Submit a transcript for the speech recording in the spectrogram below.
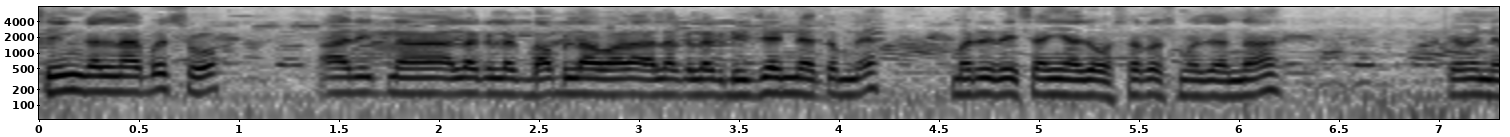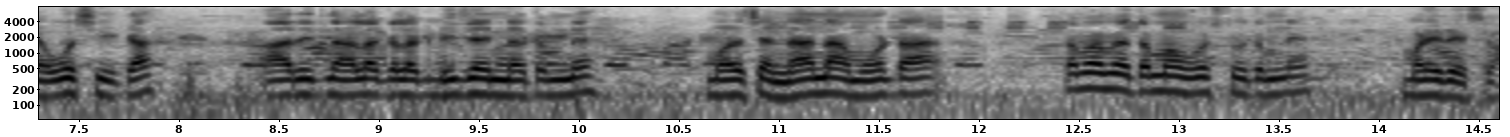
સિંગલના બસો. આ રીતના અલગ અલગ બાબલાવાળા, અલગ અલગ ડિઝાઇનના તમને મળી રહેશે અહીંયા જો સરસ મજાના કહેવાય ને ઓશિકા. આ રીતના અલગ અલગ ડિઝાઇનના તમને મળશે. નાના, મોટા, તમામે તમામ વસ્તુ તમને મળી રહેશે.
